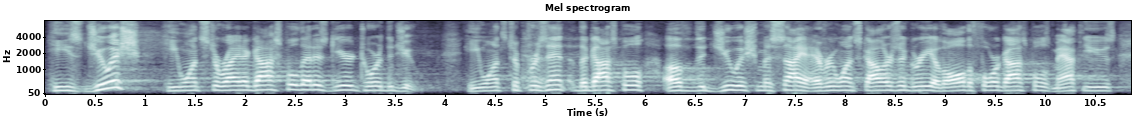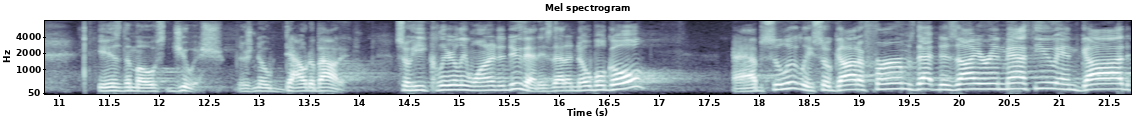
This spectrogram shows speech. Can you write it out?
He's Jewish. He wants to write a gospel that is geared toward the Jew. He wants to present the gospel of the Jewish Messiah. Everyone, scholars agree, of all the four gospels, Matthew's is the most Jewish. There's no doubt about it. So he clearly wanted to do that. Is that a noble goal? Absolutely. So God affirms that desire in Matthew, and God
